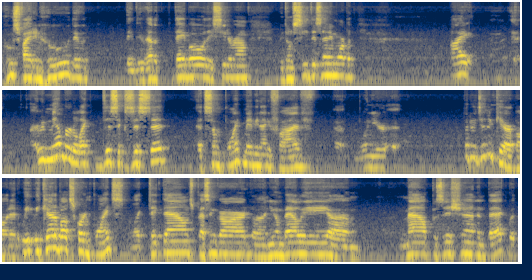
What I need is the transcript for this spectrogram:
who's fighting who. They would they, they had a table, they sit around. We don't see this anymore, but I I remember like this existed at some point, maybe '95, uh, one year, but we didn't care about it. We, we cared about scoring points, like takedowns, passing guard, uh, on belly, um, mount position, and back, but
